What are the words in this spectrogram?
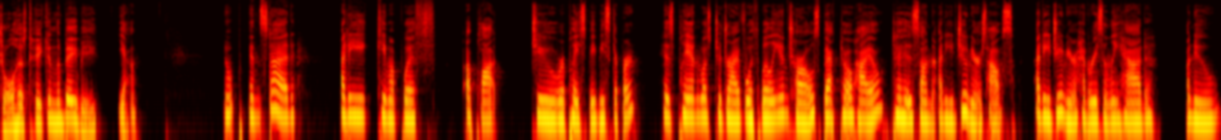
Joel has taken the baby. Yeah. Nope. Instead, Eddie came up with a plot to replace baby Skipper. His plan was to drive with Willie and Charles back to Ohio to his son Eddie Jr.'s house. Eddie Jr. had recently had a new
